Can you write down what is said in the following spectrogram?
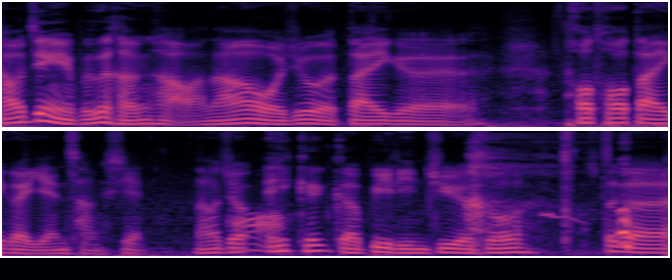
条件也不是很好啊，然后我就带一个偷偷带一个延长线，然后就哦。哎、跟隔壁邻居的说 这个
